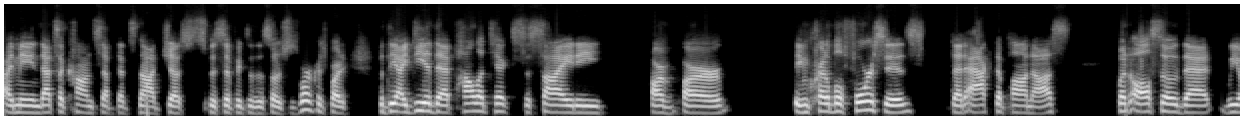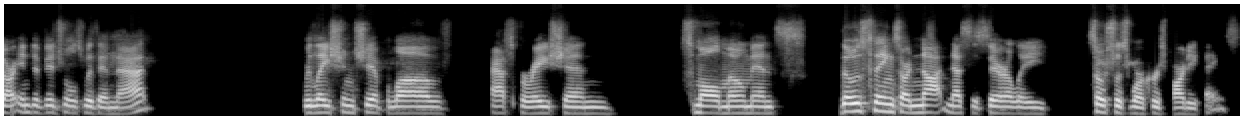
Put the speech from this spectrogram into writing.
I mean, that's a concept that's not just specific to the Socialist Workers Party, but the idea that politics, society are, are incredible forces that act upon us, but also that we are individuals within that relationship, love, aspiration, small moments, those things are not necessarily socialist workers party things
